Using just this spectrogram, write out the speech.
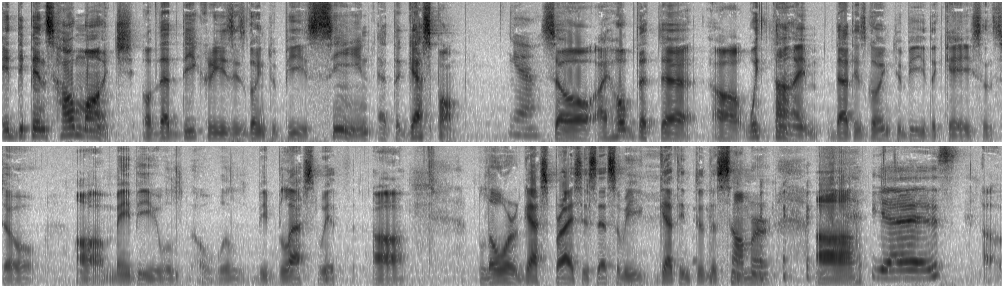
it depends how much of that decrease is going to be seen at the gas pump. Yeah. So I hope that uh, uh, with time that is going to be the case, and so uh, maybe we'll we'll be blessed with uh, lower gas prices as we get into the summer, uh, Yes. uh,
